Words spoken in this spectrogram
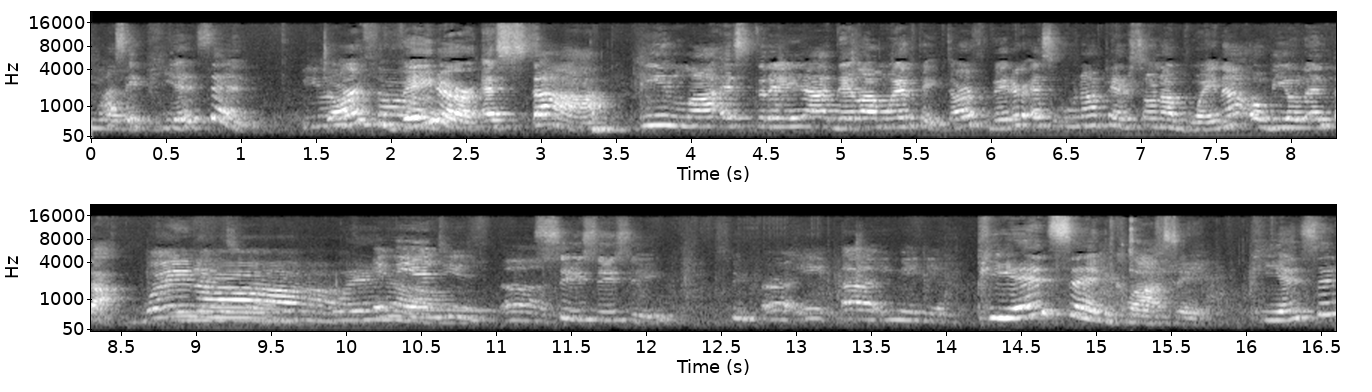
Clase, piensen. Darth Vader está en la estrella de la muerte. Darth Vader es una persona buena o violenta. Buena. In the end, he's uh, Sí, sí, sí. uh, e- uh. Piensen, clase. Piensen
